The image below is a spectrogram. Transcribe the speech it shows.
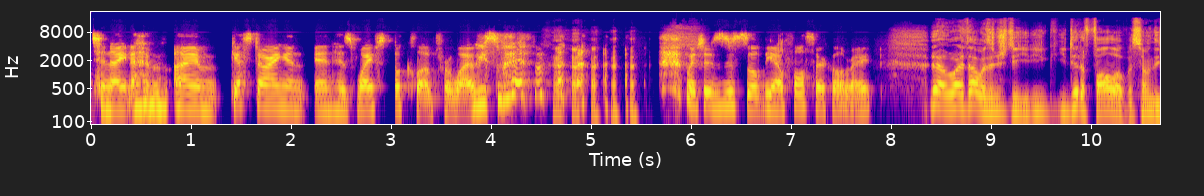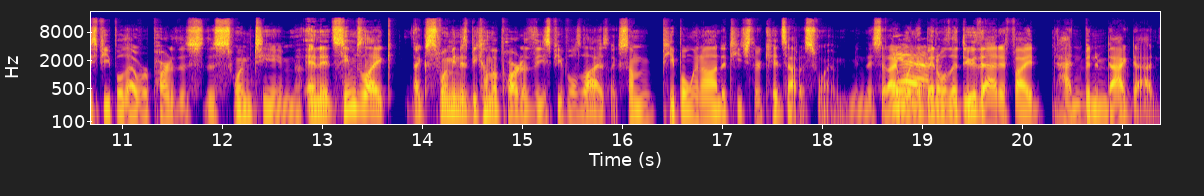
tonight I'm I am guest starring in, in his wife's book club for Why We Swim, which is just you know full circle, right? No, what I thought was interesting, you, you did a follow up with some of these people that were part of this this swim team, and it seems like like swimming has become a part of these people's lives. Like some people went on to teach their kids how to swim. I mean, they said I yeah. wouldn't have been able to do that if I hadn't been in Baghdad.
